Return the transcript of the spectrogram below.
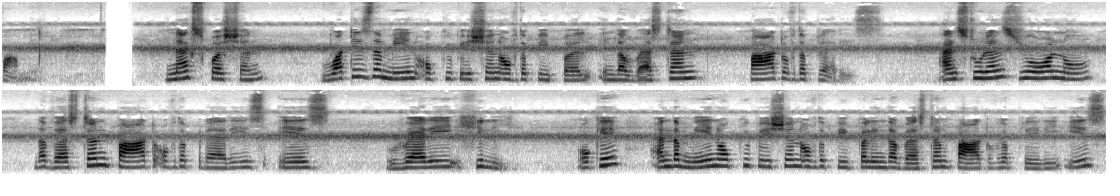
farming next question what is the main occupation of the people in the western part of the prairies? And students you all know the western part of the prairies is very hilly okay? And the main occupation of the people in the western part of the prairie is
